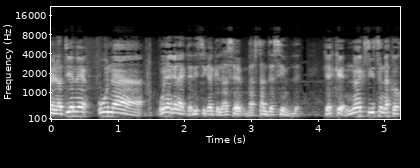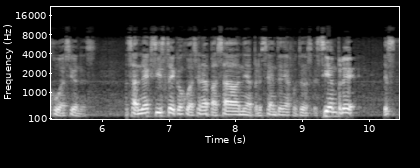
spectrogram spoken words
pero tiene una, una característica que lo hace bastante simple, que es que no existen las conjugaciones. O sea, no existe conjugación al pasado, ni al presente, ni al futuro. Siempre, es,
